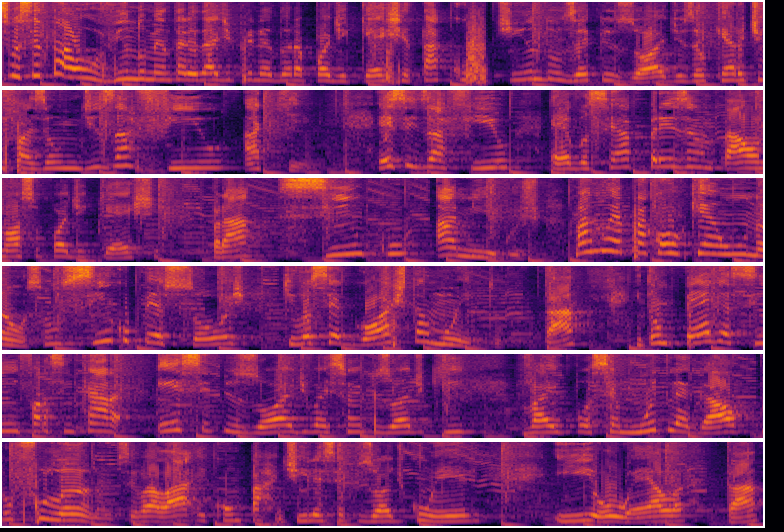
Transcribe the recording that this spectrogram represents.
se você está ouvindo o Mentalidade Empreendedora Podcast e está curtindo os episódios, eu quero te fazer um desafio aqui. Esse desafio é você apresentar o nosso podcast para cinco amigos. Mas não é para qualquer um, não. São cinco pessoas que você gosta muito, tá? Então pega assim e fala assim, cara, esse episódio vai ser um episódio que vai pô, ser muito legal pro fulano. Você vai lá e compartilha esse episódio com ele e ou ela, tá?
